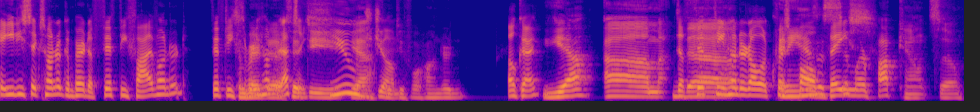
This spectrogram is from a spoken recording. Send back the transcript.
8600 compared to 5500, 5300. That's a huge yeah, jump. 5400 Okay. yeah um The hundred dollar Chris and he Paul base. similar pop count so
